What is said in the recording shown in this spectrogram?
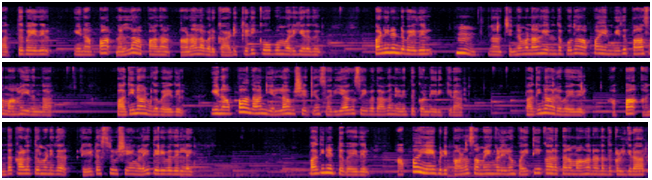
பத்து வயதில் என் அப்பா நல்ல அப்பா தான். ஆனால் அவருக்கு அடிக்கடி கோபம் வருகிறது. பன்னிரெண்டு வயதில் ம் நான் சின்னவனாக இருந்தபோதும் அப்பா என் மீது பாசமாக இருந்தார். பதினான்கு வயதில் என் அப்பா தான் எல்லா விஷயத்தையும் சரியாக செய்வதாக நினைத்து கொண்டிருக்கிறார். பதினாறு வயதில் அப்பா அந்த காலத்து மனிதர். லேட்டஸ்ட் விஷயங்களை தெரிவதில்லை. பதினெட்டு வயதில் அப்பா ஏன் இப்படி பல சமயங்களிலும் பைத்தியக்காரத்தனமாக நடந்து கொள்கிறார்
